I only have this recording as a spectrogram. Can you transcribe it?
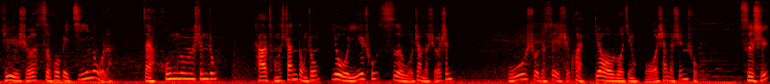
巨蛇似乎被激怒了，在轰隆隆声中，它从山洞中又移出四五丈的蛇身，无数的碎石块掉落进火山的深处。此时，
